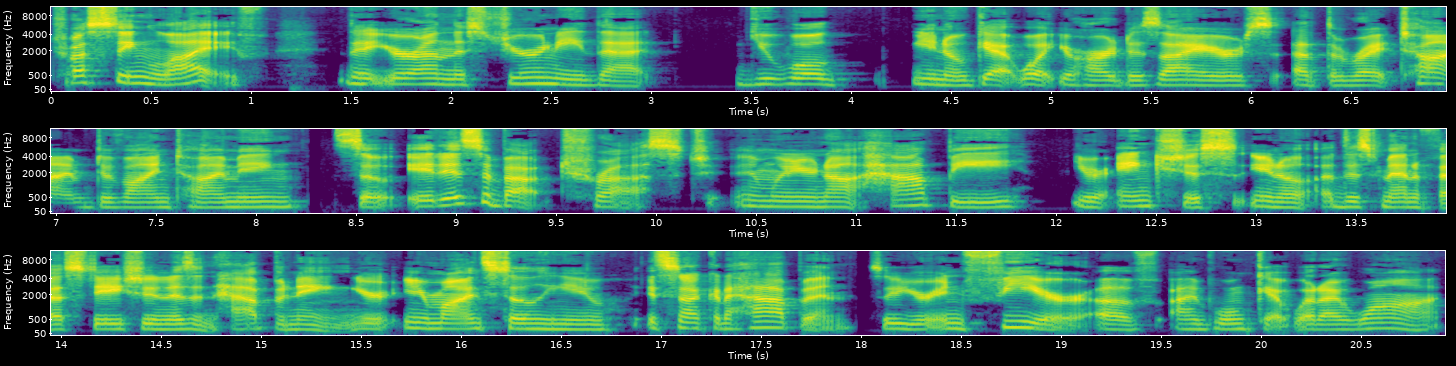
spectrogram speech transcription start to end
Trusting life that you're on this journey that you will you know get what your heart desires at the right time divine timing. So it is about trust. And when you're not happy you're anxious, you know, this manifestation isn't happening. Your your mind's telling you it's not going to happen. So you're in fear of I won't get what I want.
